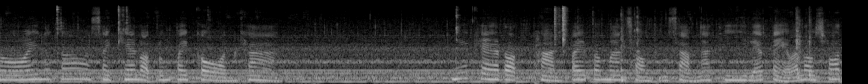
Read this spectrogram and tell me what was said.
น้อย แล้วก็ใส่แครอทลงไปก่อนค่ะเมื่อแครอทผ่านไปประมาณ 2-3 นาที แล้วแต่ว่าเราชอบ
